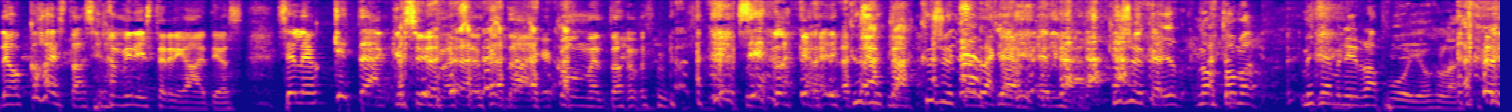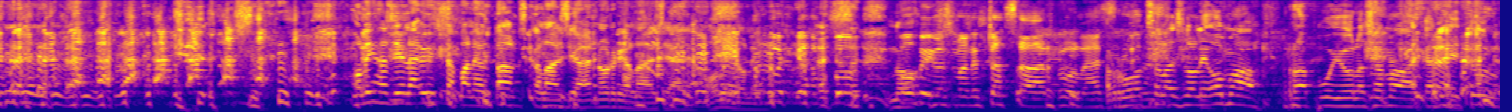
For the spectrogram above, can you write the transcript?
ne on kahdestaan siellä ministeriaitiossa. Siellä ei ole ketään kysymässä mitään eikä kommentoimassa. Sielläkään ei ole Kysykää, kysykää. Ketään. Kysykää. No Toma, miten meni rapuun juhla? Olihan siellä yhtä paljon tanskalaisia ja norjalaisia. Ja oli, oli. No. Pohjoismainen tasa-arvo. Ruotsalaisilla oli oma rapujuhla samaan aikaan. Ne ei tullut.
